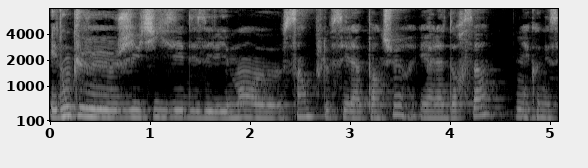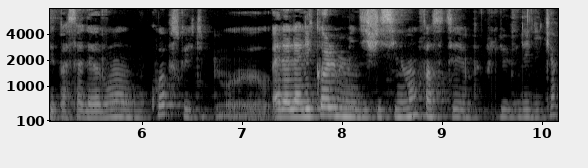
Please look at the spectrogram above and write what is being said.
Et donc j'ai utilisé des éléments simples, c'est la peinture et elle adore ça. Elle mm. connaissait pas ça d'avant ou quoi, parce qu'elle euh, elle allait à l'école, mais difficilement. Enfin, c'était un peu plus délicat.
